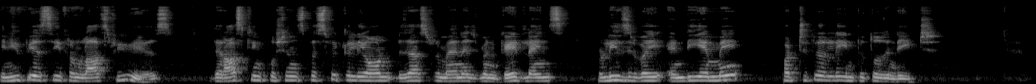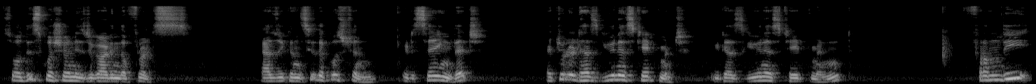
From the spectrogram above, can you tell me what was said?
In UPSC from last few years, they are asking questions specifically on disaster management guidelines released by NDMA, particularly in 2008. So this question is regarding the floods. As you can see the question, it is saying that actually it has given a statement. It has given a statement from the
